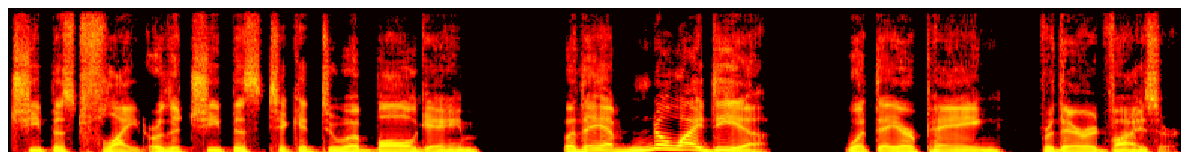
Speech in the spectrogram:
cheapest flight or the cheapest ticket to a ball game, but they have no idea what they are paying for their advisor.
